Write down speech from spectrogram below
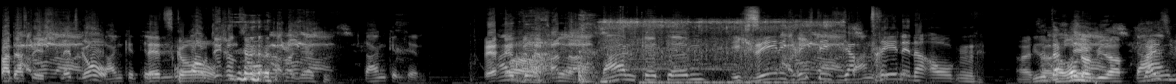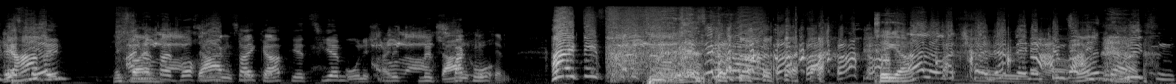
Fantastisch, let's go. Danke, Tim. Let's go. Hallo. Danke, Tim. Wer oh. Best. Danke, Tim. Ich sehe nicht richtig, ich habe. Tränen in den Augen. Alter, Wieso das das schon denn? wieder. Danke, Wir haben eineinhalb Wochen Danke, Zeit Tim. gehabt, jetzt hier Ohne mit, Scheiß. mit Spacko. Halt die Fresse! Hallo, was soll das denn? Den Tim Was soll ich grüßen.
